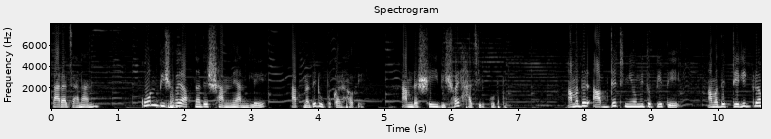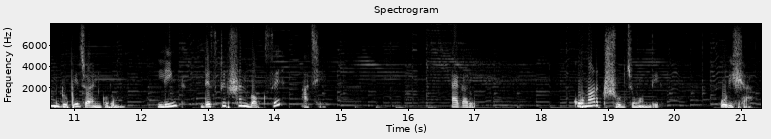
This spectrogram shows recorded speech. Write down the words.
তারা জানান, কোন বিষয় আপনাদের সামনে আনলে আপনাদের উপকার হবে। আমরা সেই বিষয় হাজির করব। আমাদের আপডেট নিয়মিত পেতে আমাদের টেলিগ্রাম গ্রুপে জয়েন করুন। লিংক ডেসক্রিপশন বক্সে আছে। এগারো। কোণার্ক সূর্য মন্দির, ওড়িশা।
